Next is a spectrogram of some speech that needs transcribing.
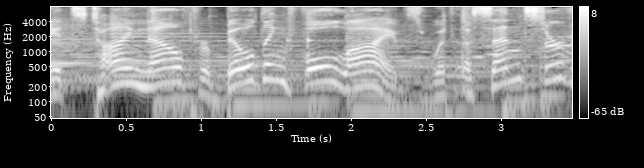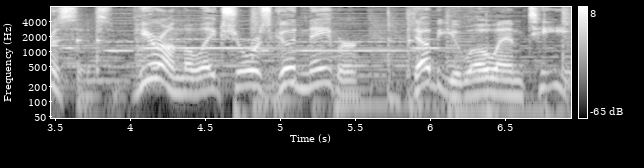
It's time now for Building Full Lives with Ascend Services here on the Lakeshore's Good Neighbor, WOMT.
